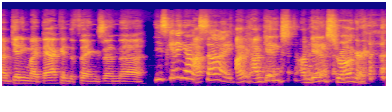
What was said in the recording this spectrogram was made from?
I'm getting my back into things, and uh, he's getting outside. I, I'm, I'm getting I'm getting stronger.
